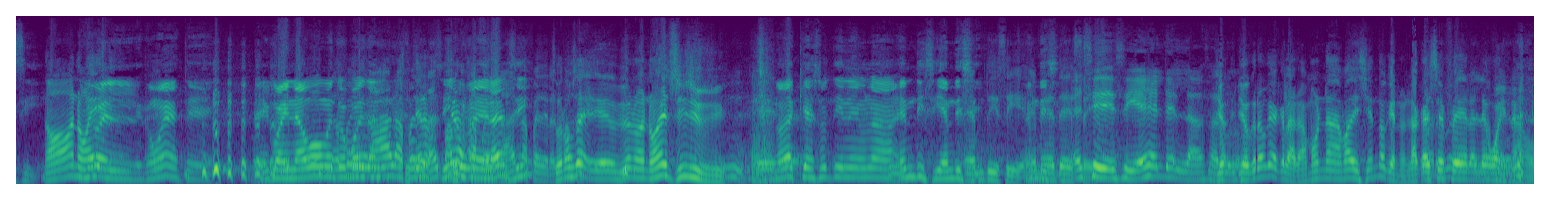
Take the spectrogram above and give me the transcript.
CDC. No, no Digo, es- el, ¿Cómo es este? El Guaynabo Metropolitano. la federal, sí, la federal, sí. Tú no sé, eh, no, no es, sí, sí, sí. No, es que eso tiene una MDC, MDC. MDC, Eh, MDC. Sí, sí, es el de la Yo, salud. yo creo que aclaramos nada más diciendo que no es la cárcel federal de Guaynabo,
